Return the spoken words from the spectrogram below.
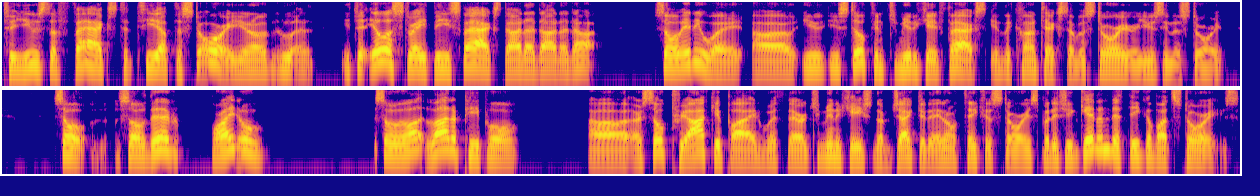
to use the facts to tee up the story. You know, to illustrate these facts. Da da da da da. So anyway, uh, you you still can communicate facts in the context of a story or using a story. So so then why don't so a lot, a lot of people uh, are so preoccupied with their communication objective, they don't think of stories. But if you get them to think about stories,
